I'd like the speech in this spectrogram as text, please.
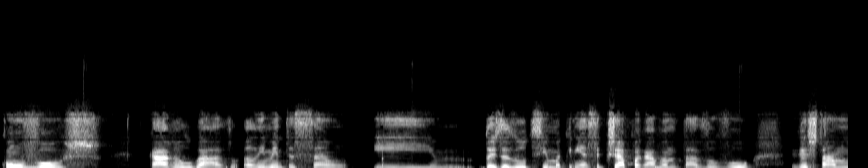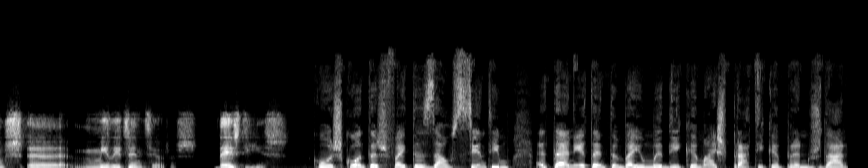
com voos, carro alugado, alimentação e dois adultos e uma criança que já pagava metade do voo, gastámos uh, 1.200 euros, 10 dias. Com as contas feitas ao cêntimo, a Tânia tem também uma dica mais prática para nos dar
